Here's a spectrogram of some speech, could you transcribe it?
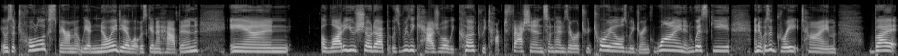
It was a total experiment. We had no idea what was going to happen. And a lot of you showed up. It was really casual. We cooked, we talked fashion. Sometimes there were tutorials. We drank wine and whiskey, and it was a great time. But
